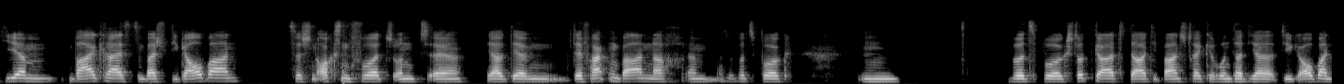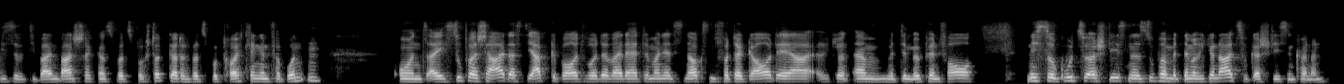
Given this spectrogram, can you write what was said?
hier im Wahlkreis zum Beispiel die Gaubahn zwischen Ochsenfurt und äh, ja, der, der Frankenbahn nach ähm, also Würzburg, hm, Würzburg, Stuttgart, da die Bahnstrecke runter, die, die Gaubahn, diese, die beiden Bahnstrecken aus Würzburg, Stuttgart und Würzburg, Treuchtlingen verbunden. Und eigentlich super schade, dass die abgebaut wurde, weil da hätte man jetzt einen Ochsenfurter Gau, der ähm, mit dem ÖPNV nicht so gut zu erschließen ist, super mit einem Regionalzug erschließen können.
